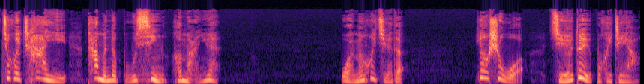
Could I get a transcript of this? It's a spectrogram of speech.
就会诧异他们的不幸和埋怨。我们会觉得，要是我。绝对不会这样。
